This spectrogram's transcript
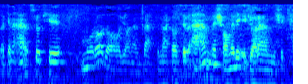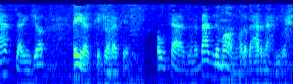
لیکن عرض شد که مراد آقایان از بحث مکاسب اهم شامل اجاره هم میشه. کسب در اینجا غیر از تجارته او ارزونه. بذل مال حالا به هر نحوی باشه.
